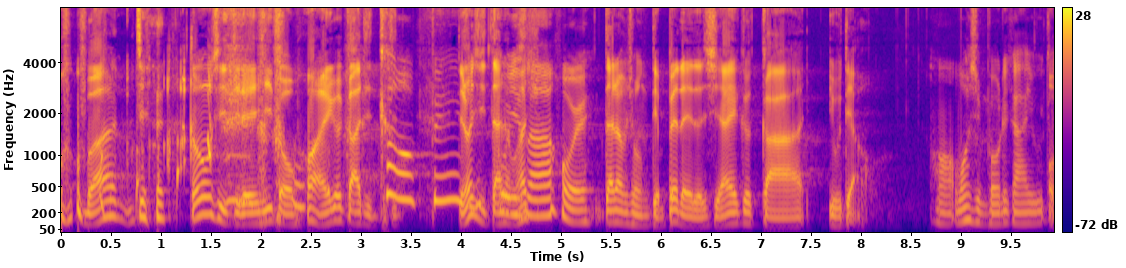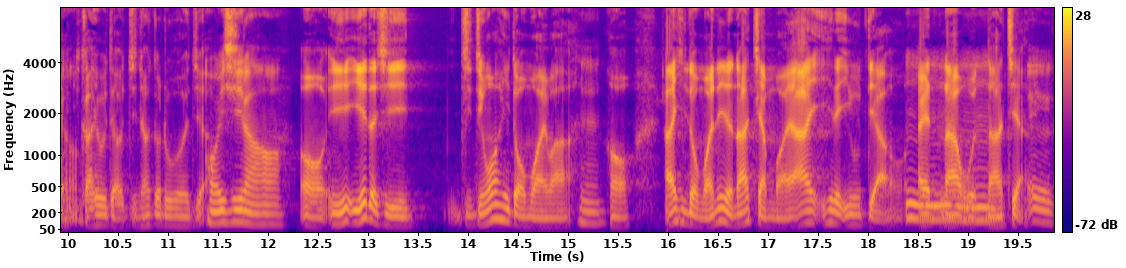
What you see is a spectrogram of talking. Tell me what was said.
无啊，这拢拢是一个鱼肚糜，一个加一，靠背，对拢是台南贵啥货？台南上特别诶就是爱个加油条，哦，我是无你加油条。哦，，加油条真正个如何食？好意思啦哦，哦，伊伊迄就是之前我鱼肚糜嘛，吼，啊鱼肚糜你就拿食糜啊，迄个油条爱拿稳拿食。诶，啊，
